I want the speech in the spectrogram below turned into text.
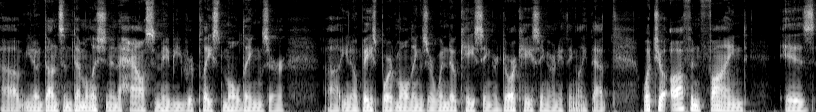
um, you know, done some demolition in a house and maybe replaced moldings or, uh, you know, baseboard moldings or window casing or door casing or anything like that, what you'll often find is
